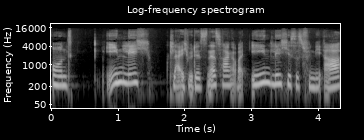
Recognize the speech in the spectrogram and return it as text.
Und ähnlich, gleich würde ich jetzt nicht sagen, aber ähnlich ist es, finde ich, auch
